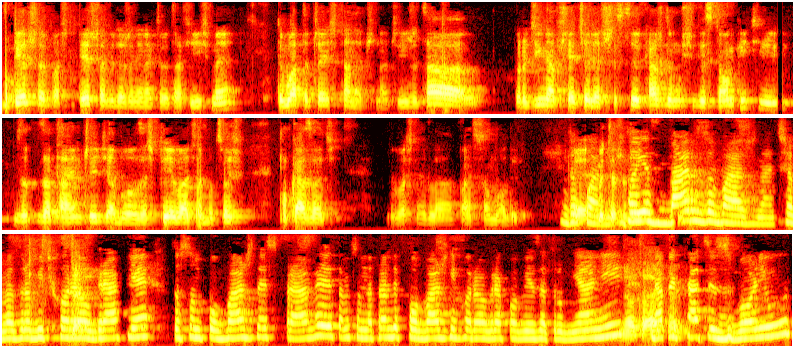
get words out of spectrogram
po pierwsze, właśnie pierwsze wydarzenie, na które trafiliśmy, to była ta część taneczna, czyli że cała rodzina, przyjaciele, wszyscy, każdy musi wystąpić i zatańczyć, albo zaśpiewać, albo coś pokazać właśnie dla Państwa młodych. Dokładnie. Też... To jest bardzo ważne. Trzeba zrobić choreografię. To są poważne sprawy. Tam są naprawdę poważni choreografowie zatrudniani. No tak, nawet tak. tacy z Bollywood.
